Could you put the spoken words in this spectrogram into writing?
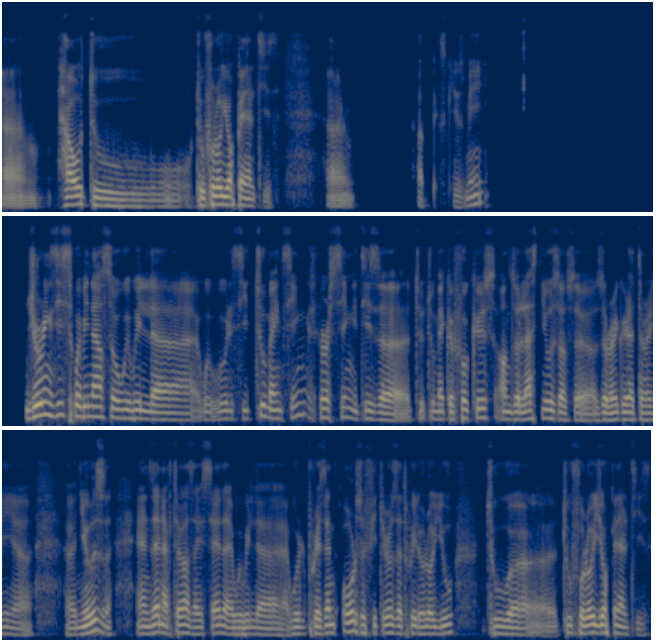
um, how to to follow your penalties. Um, excuse me. During this webinar, so we will uh, we will see two main things. First thing, it is uh, to to make a focus on the last news of the the regulatory uh, uh news, and then after, as I said, uh, we will uh, will present all the features that will allow you to to follow your penalties.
